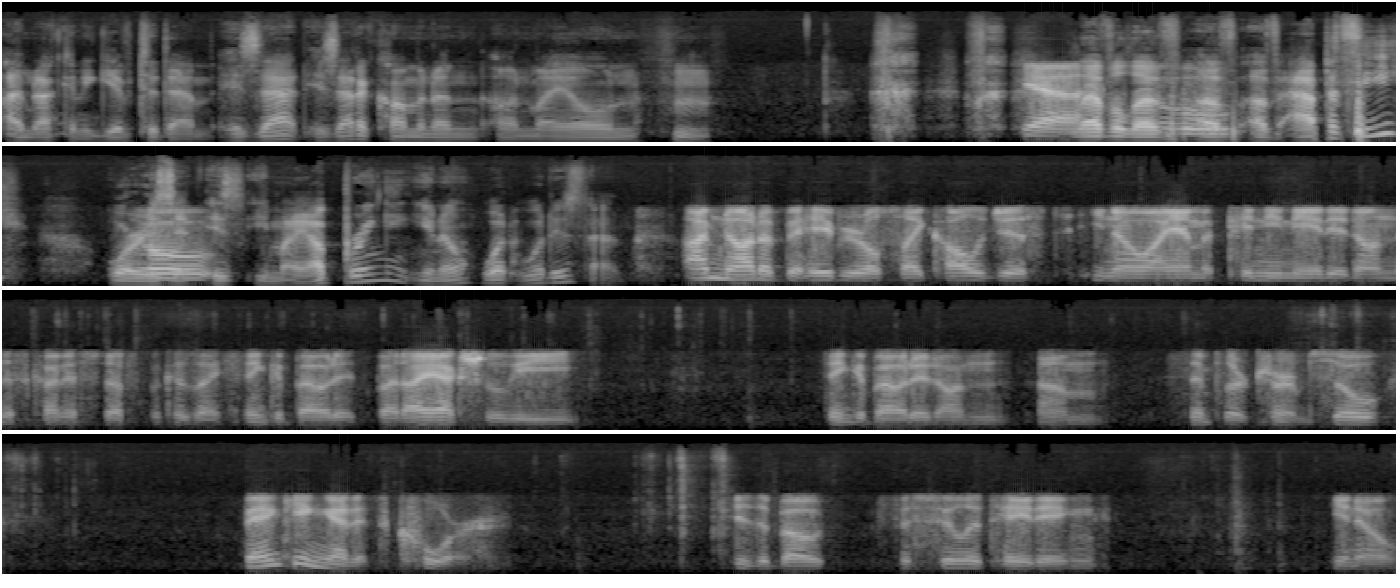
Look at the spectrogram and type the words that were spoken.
I'm not going to give to them. Is that is that a comment on, on my own hmm, Yeah. level of, so of, of apathy, or is so- it is my upbringing? You know what what is that? I'm not a behavioral psychologist. You know, I am opinionated on this kind of stuff because I think about it, but I actually think about it on um, simpler terms. So, banking at its core is about facilitating, you know,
